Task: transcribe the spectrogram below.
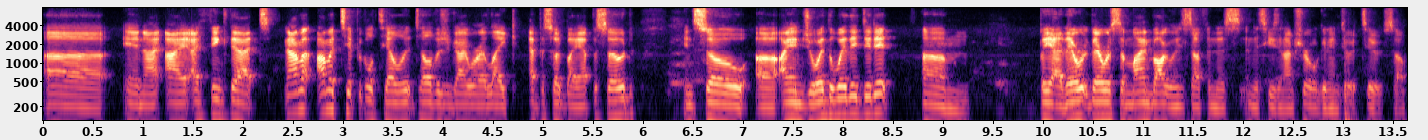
Uh, and I, I, I, think that I'm a, I'm a typical tele- television guy where I like episode by episode. And so uh, I enjoyed the way they did it. Um, but yeah, there were there was some mind boggling stuff in this in this season. I'm sure we'll get into it too. So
